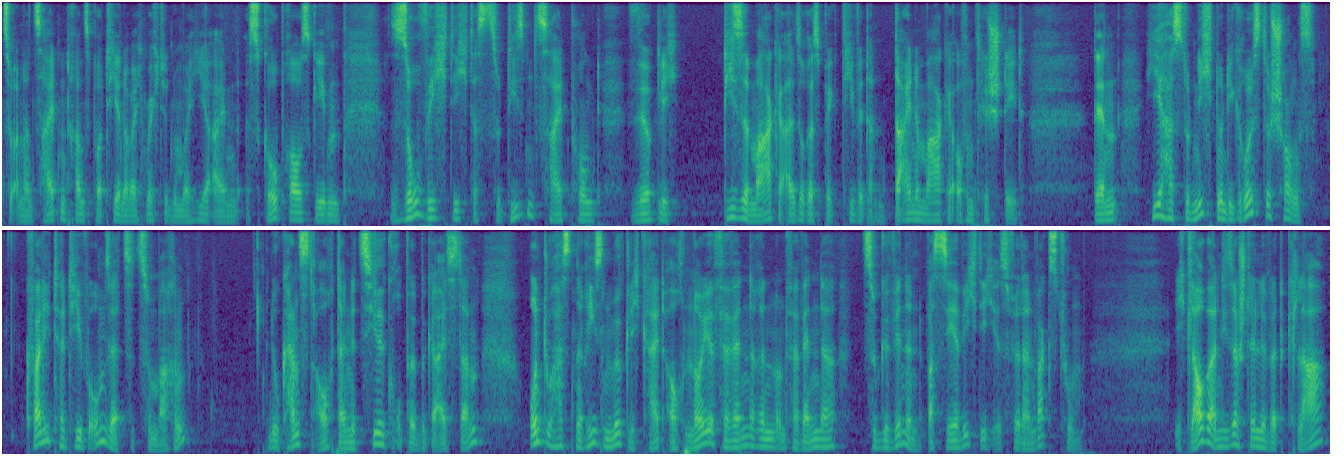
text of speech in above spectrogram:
zu anderen Zeiten transportieren, aber ich möchte nur mal hier einen Scope rausgeben, so wichtig, dass zu diesem Zeitpunkt wirklich diese Marke, also respektive dann deine Marke auf dem Tisch steht. Denn hier hast du nicht nur die größte Chance, qualitative Umsätze zu machen, Du kannst auch deine Zielgruppe begeistern und du hast eine Riesenmöglichkeit, auch neue Verwenderinnen und Verwender zu gewinnen, was sehr wichtig ist für dein Wachstum. Ich glaube, an dieser Stelle wird klar,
